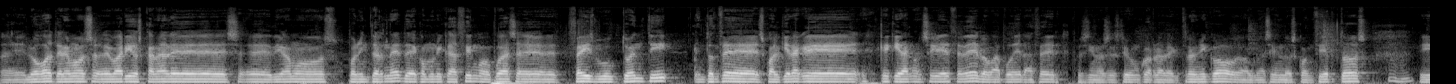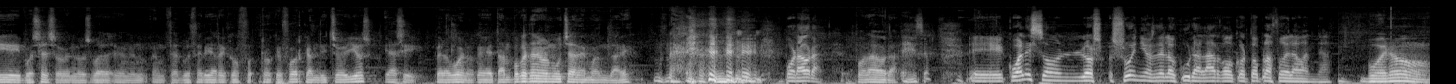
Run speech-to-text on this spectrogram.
Eh, luego tenemos eh, varios canales, eh, digamos, por internet de comunicación, como pueda ser Facebook 20. Entonces, cualquiera que, que quiera conseguir el CD lo va a poder hacer. Pues si nos escribe un correo electrónico, aún así en los conciertos, y pues eso, en, los, ba- en, en cervecería Roquefort, que han dicho ellos, y así. Pero bueno, que tampoco tenemos mucha demanda, ¿eh? por ahora. Por ahora. Eso. Eh, ¿Cuáles son los sueños de locura a largo o corto plazo de la banda? Bueno,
